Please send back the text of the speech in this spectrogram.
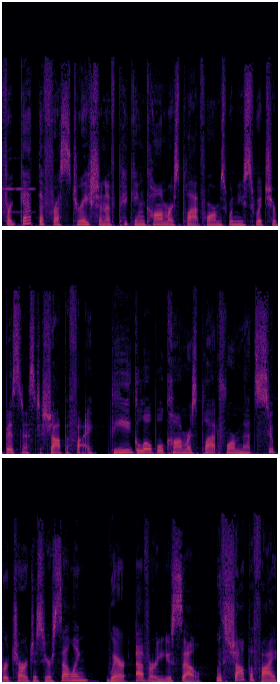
Forget the frustration of picking commerce platforms when you switch your business to Shopify, the global commerce platform that supercharges your selling wherever you sell. With Shopify,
